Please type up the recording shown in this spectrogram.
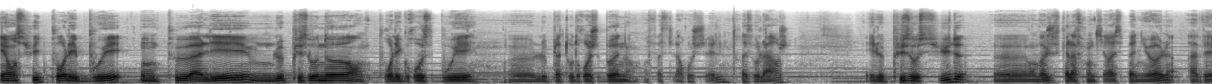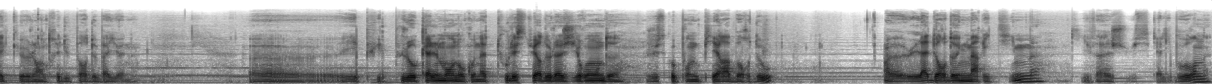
Et ensuite, pour les bouées, on peut aller le plus au nord pour les grosses bouées, euh, le plateau de Rochebonne en face de La Rochelle, très au large. Et le plus au sud, euh, on va jusqu'à la frontière espagnole avec l'entrée du port de Bayonne. et puis plus localement, donc on a tout l'estuaire de la Gironde jusqu'au pont de Pierre à Bordeaux. la Dordogne maritime, qui va jusqu'à Libourne.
